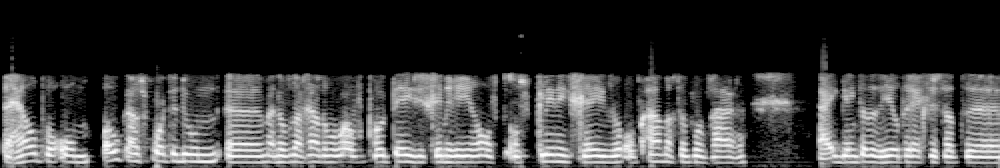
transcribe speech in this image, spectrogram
helpen om ook aan sport te doen. Uh, en of het dan gaat om over protheses genereren of, of clinics geven of aandacht ervoor vragen. Ja, ik denk dat het heel terecht is dat. Uh,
